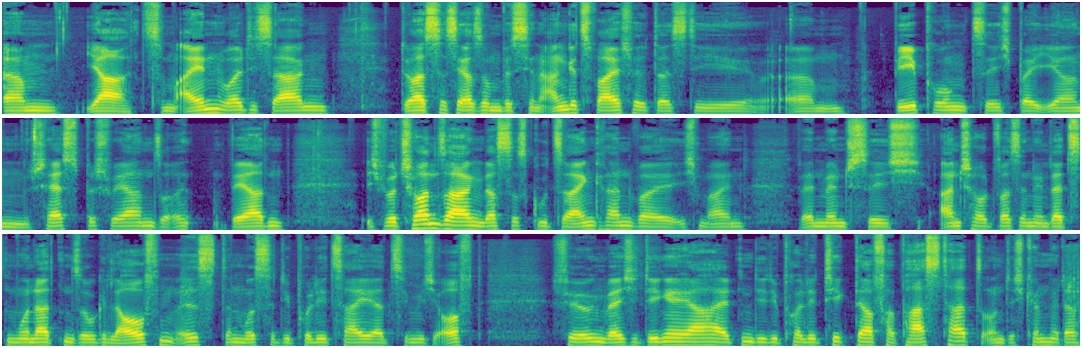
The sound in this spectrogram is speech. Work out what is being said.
Ähm, ja, zum einen wollte ich sagen, du hast es ja so ein bisschen angezweifelt, dass die ähm, B-Punkt sich bei ihren Chefs beschweren soll, werden. Ich würde schon sagen, dass das gut sein kann, weil ich meine, wenn Mensch sich anschaut, was in den letzten Monaten so gelaufen ist, dann musste die Polizei ja ziemlich oft für irgendwelche Dinge herhalten, die die Politik da verpasst hat. Und ich könnte mir da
